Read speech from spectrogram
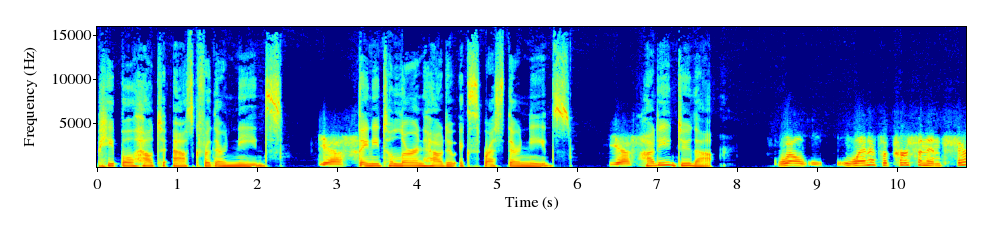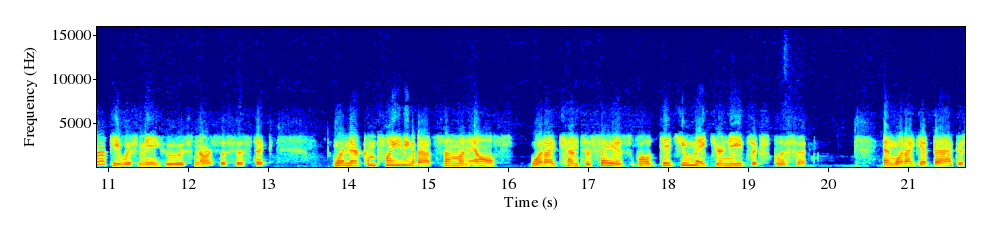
people how to ask for their needs. Yes. They need to learn how to express their needs. Yes. How do you do that? Well, when it's a person in therapy with me who's narcissistic, when they're complaining about someone else, what I tend to say is, Well, did you make your needs explicit? And what I get back is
